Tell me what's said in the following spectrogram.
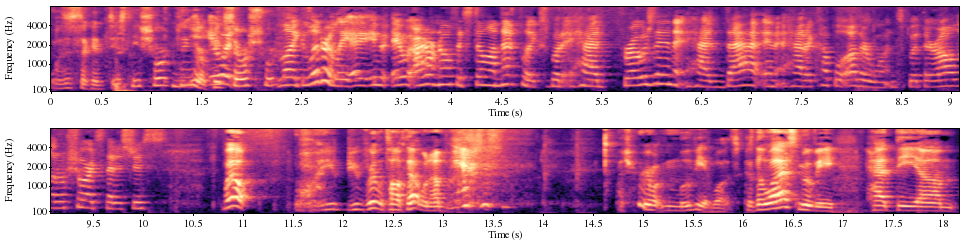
Was this like a Disney short thing or a It would- Pixar short? Like literally, it, it, I don't know if it's still on Netflix, but it had Frozen, it had that, and it had a couple other ones. But they're all little shorts that it's just Well, oh, you, you really talked that one up. yeah. I'm trying to remember what movie it was because the last movie had the um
